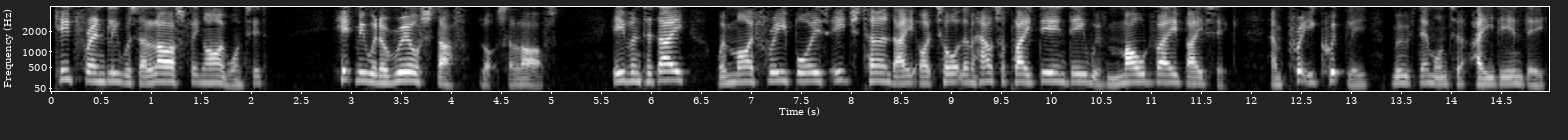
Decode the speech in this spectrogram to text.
kid friendly was the last thing I wanted. Hit me with the real stuff, lots of laughs. Even today, when my three boys each turned eight, I taught them how to play D&D with Moldvay Basic, and pretty quickly moved them onto AD&D.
